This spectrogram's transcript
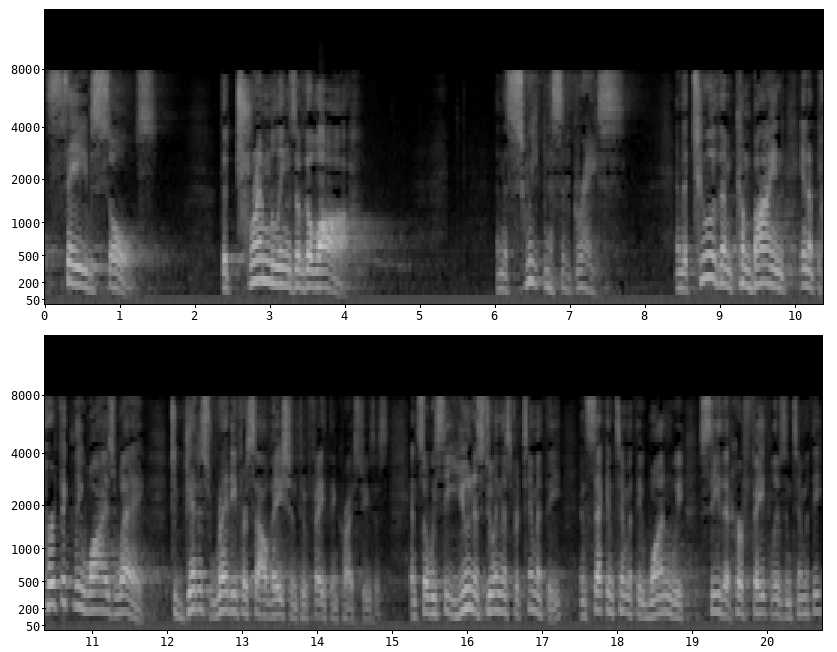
saves souls. The tremblings of the law and the sweetness of grace. And the two of them combined in a perfectly wise way to get us ready for salvation through faith in Christ Jesus. And so we see Eunice doing this for Timothy. In 2 Timothy 1, we see that her faith lives in Timothy.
